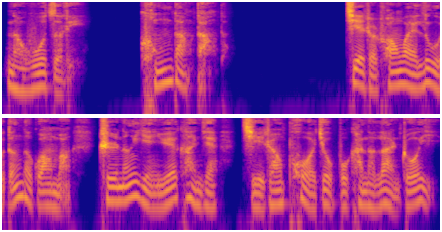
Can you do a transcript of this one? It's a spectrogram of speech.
那屋子里空荡荡的，借着窗外路灯的光芒，只能隐约看见几张破旧不堪的烂桌椅。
